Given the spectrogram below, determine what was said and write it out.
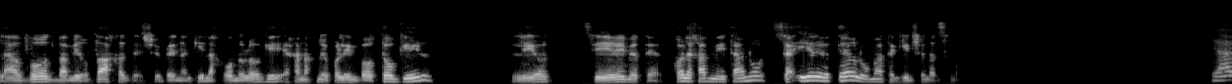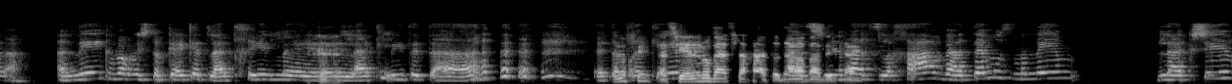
לעבוד במרווח הזה שבין הגיל הכרונולוגי, איך אנחנו יכולים באותו גיל להיות צעירים יותר. כל אחד מאיתנו צעיר יותר לעומת הגיל של עצמו. יאללה. אני כבר משתוקקת להתחיל אה, להקליט את, ה... את הפרקים. אז שיהיה לנו בהצלחה, תודה רבה בינתיים. אז שיהיה בהצלחה, ואתם מוזמנים להקשיב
